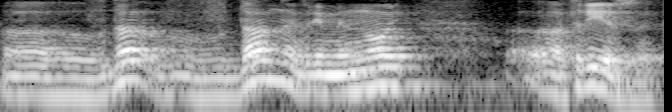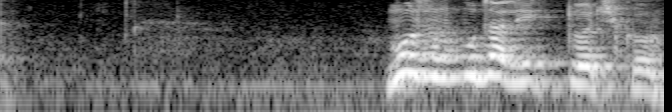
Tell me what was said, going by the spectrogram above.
в, в данный временной отрезок. Можем удалить точку,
